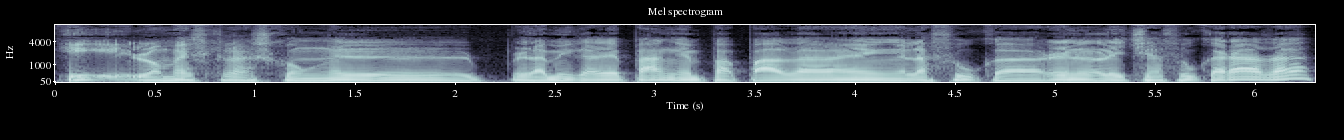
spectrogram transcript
y lo mezclas con el- la miga de pan empapada en el azúcar, en la leche azucarada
